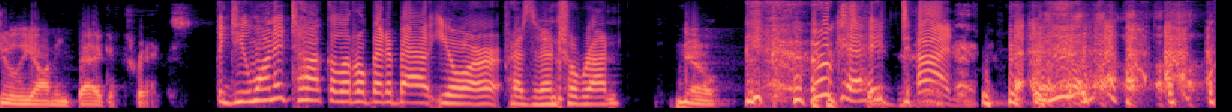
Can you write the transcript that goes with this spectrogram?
Giuliani bag of tricks. Do you want to talk a little bit about your presidential run? No. okay, done.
